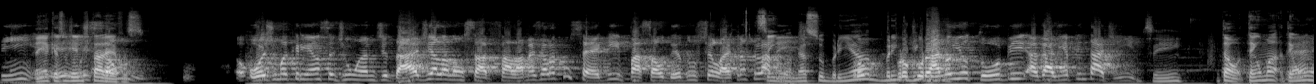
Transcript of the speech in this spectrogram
sim, Tem a questão de multitarefas. são- Hoje uma criança de um ano de idade, ela não sabe falar, mas ela consegue passar o dedo no celular Sim, tranquilamente. minha sobrinha Pro- brinca. procurar no. YouTube a galinha pintadinha. Sim. Então, tem, uma, tem É. um,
